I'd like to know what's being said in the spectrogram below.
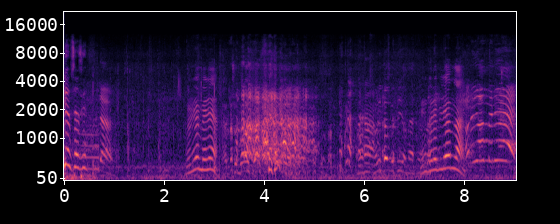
Çekeyim Sezgin. Görüyor beni. beni görebiliyor musun lan? Tanıyorum beni.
